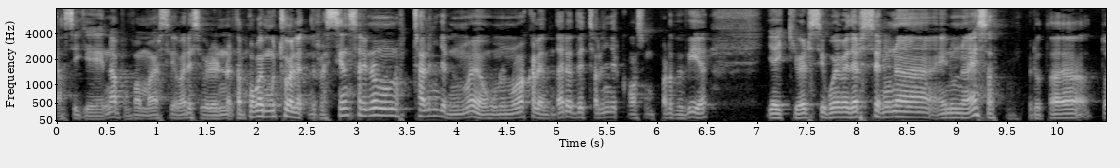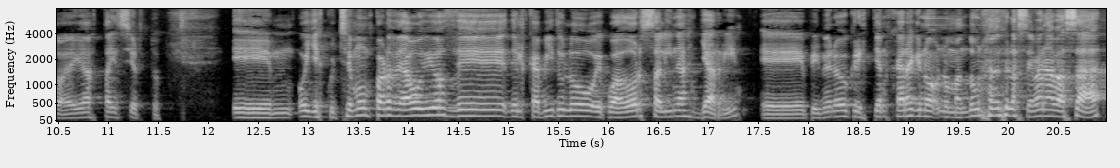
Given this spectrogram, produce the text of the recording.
Así que, nada, pues vamos a ver si aparece. Pero tampoco hay mucho. Recién salieron unos challengers nuevos, unos nuevos calendarios de challenger como hace un par de días. Y hay que ver si puede meterse en una, en una de esas. Pero todavía está incierto. Em, oye, escuchemos un par de audios de, del capítulo Ecuador Salinas Yarri. Eh, primero, Cristian Jara, que nos mandó un audio la semana pasada.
